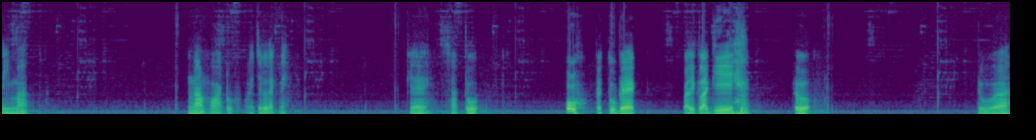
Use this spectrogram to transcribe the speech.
lima, enam. Waduh, mulai jelek nih. Oke, satu. Uh, back to back. Balik lagi. Tuh. Dua.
